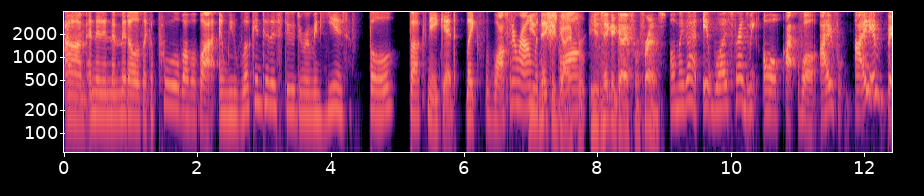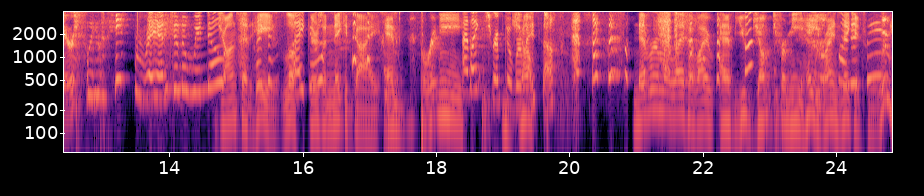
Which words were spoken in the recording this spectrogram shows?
Um, and then in the middle is like a pool, blah blah blah. And we look into this dude's room, and he is full buck naked, like walking around He's with naked a guy from. He's naked guy from Friends. Oh my god, it was friends. We all I, well, I I embarrassingly ran to the window. John said, "Hey, a look, psycho. there's a naked guy," and Brittany. I like tripped over jumped. myself. Like, Never in my life have I have you jumped for me. Hey, Ryan's naked. honestly, Woo.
